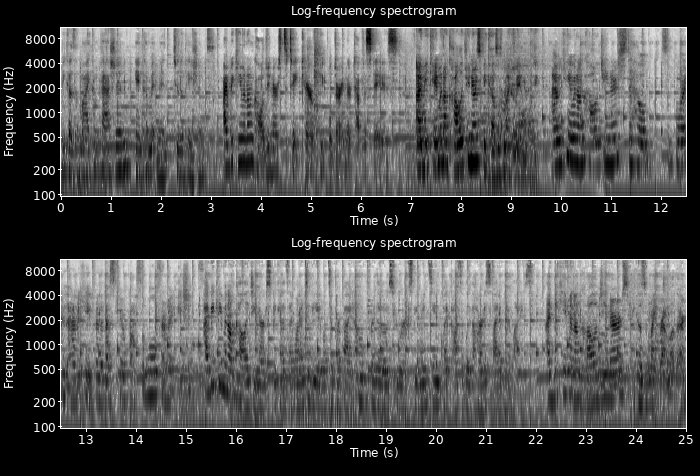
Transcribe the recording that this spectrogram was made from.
because of my compassion and commitment to the patients. I became an oncology nurse to take care of people during their toughest days. I became an oncology nurse because of my family. I became an oncology nurse to help support and advocate for the best care possible for my patients. I became an oncology nurse because I wanted to be able to provide hope for those who were experiencing quite possibly the hardest fight of their lives. I became an oncology nurse because of my grandmother.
